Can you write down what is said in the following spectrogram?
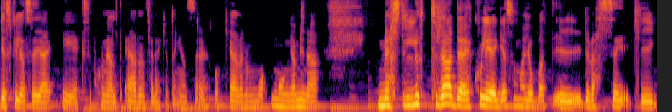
det skulle jag säga är exceptionellt även för läkartangenser och även om många av mina mest luttrade kollegor som har jobbat i diverse krig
